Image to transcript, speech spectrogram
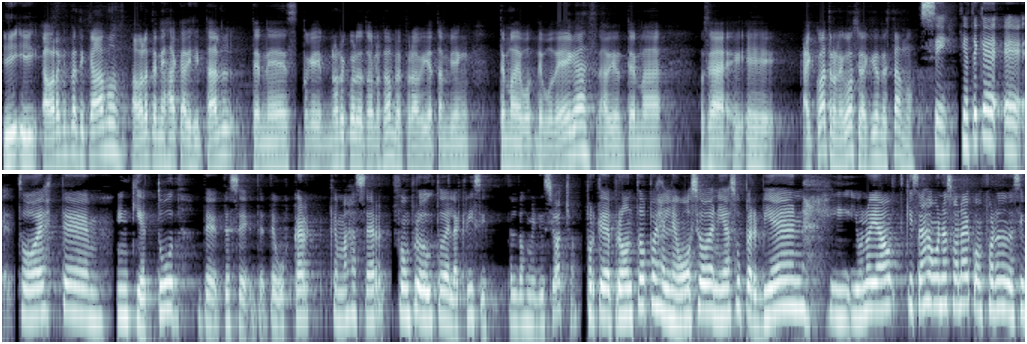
Y, y, ahora que platicábamos, ahora tenés ACA Digital, tenés, porque no recuerdo todos los nombres, pero había también tema de, de bodegas, había un tema, o sea, eh, eh hay cuatro negocios aquí donde estamos. Sí, fíjate que eh, toda esta inquietud de, de, de, buscar qué más hacer fue un producto de la crisis del 2018. Porque de pronto, pues el negocio venía súper bien y, uno ya quizás a una zona de confort donde decir,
